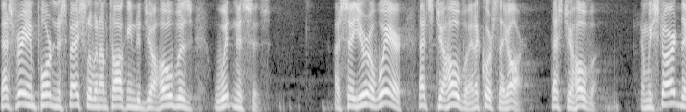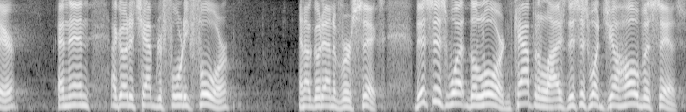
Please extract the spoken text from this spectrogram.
That's very important, especially when I'm talking to Jehovah's Witnesses. I say, You're aware that's Jehovah. And of course they are. That's Jehovah. And we start there. And then I go to chapter 44 and I'll go down to verse 6. This is what the Lord, capitalized, this is what Jehovah says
